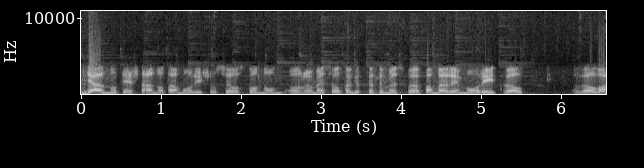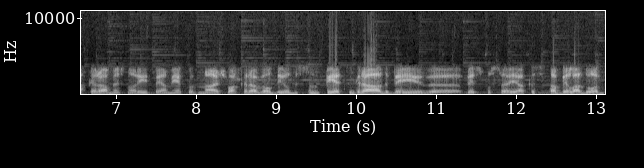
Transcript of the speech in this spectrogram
Jā, nu tieši tā, no tā mūrīša uzsilst, un, un, un mēs vēl tagad skatāmies, pamēriem mūrīt vēl. Vēl vakarā mēs no rīta bijām iekurinājuši, vakarā vēl 25 grādi bija uh, virspusē, ja, kas stabili atdod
